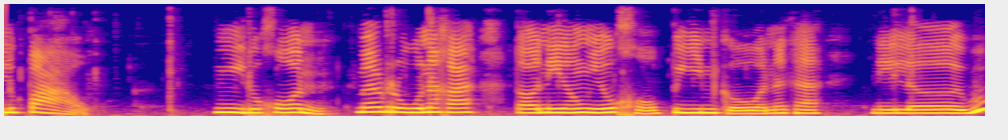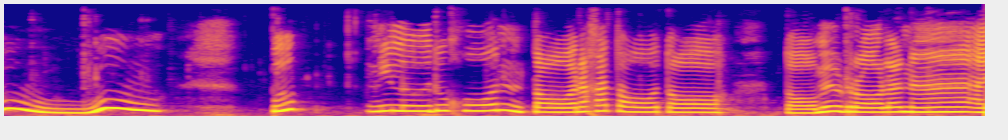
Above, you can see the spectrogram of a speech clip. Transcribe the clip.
หรือเปล่า นี่ทุกคนไม่รู้นะคะ ตอนนี้น้องมิวขอปีนก่อนนะคะ นี่เลยวู้วู้ปุ๊บนี่เลยทุกคนต่อนะคะ ต่อต่อต่อไม่รอแล้วนะไอ้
